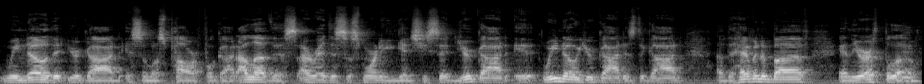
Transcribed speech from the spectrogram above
"We know that your God is the most powerful God." I love this. I read this this morning again. She said, "Your God, we know your God is the God of the heaven above and the earth below."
